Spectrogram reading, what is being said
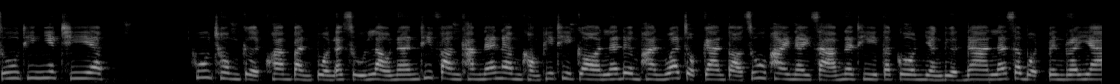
สู้ที่เงียบเชียบ ผู้ชมเกิดความปั่นป่วนอสูรเหล่านั้นที่ฟังคำแนะนำของพิธีกรและเดิมพันว่าจบการต่อสู้ภายใน 3 นาทีตะโกนอย่างเดือดดาลและสะบดเป็นระยะ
